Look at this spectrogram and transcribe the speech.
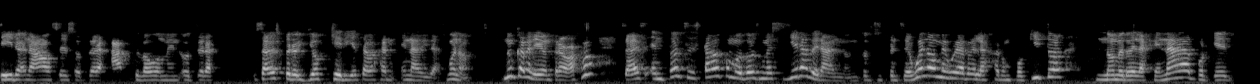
data analysis, otro era app development, otro era, sabes, pero yo quería trabajar en Adidas. Bueno, nunca me dieron trabajo, ¿sabes? Entonces estaba como dos meses y era verano. Entonces pensé, bueno, me voy a relajar un poquito. No me relajé nada porque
